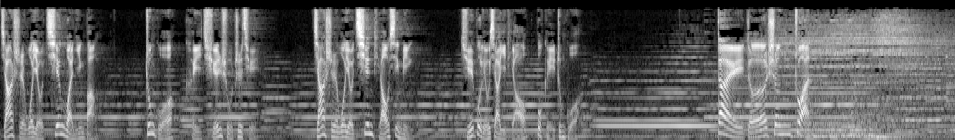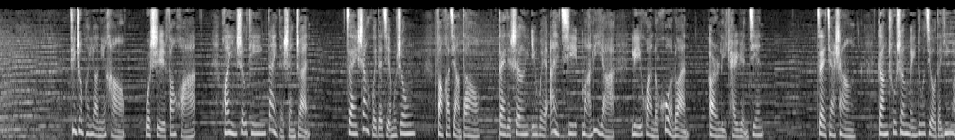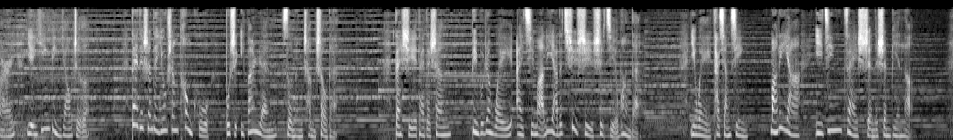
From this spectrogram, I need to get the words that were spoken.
假使我有千万英镑，中国可以全数支取；假使我有千条性命，绝不留下一条不给中国。戴德生传。听众朋友您好，我是芳华，欢迎收听戴德生传。在上回的节目中，芳华讲到。戴德生因为爱妻玛利亚罹患了霍乱而离开人间，再加上刚出生没多久的婴儿也因病夭折，戴德生的忧伤痛苦不是一般人所能承受的。但是戴德生并不认为爱妻玛利亚的去世是绝望的，因为他相信玛利亚已经在神的身边了，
